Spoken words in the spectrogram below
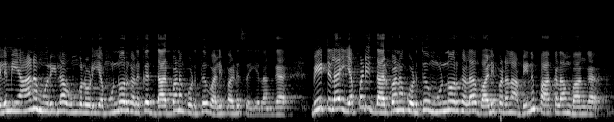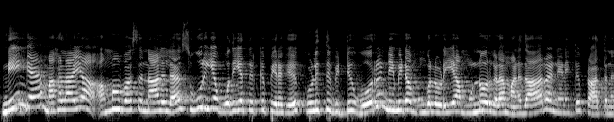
எளிமையான முறையில் உங்களுடைய முன்னோர்களுக்கு தர்ப்பணம் கொடுத்து வழிபாடு செய்யலாங்க. வீட்டில் எப்படி தர்ப்பணம் கொடுத்து முன்னோர்களை வழிபடலாம் அப்படின்னு பார்க்கலாம் வாங்க. நீங்கள் மகளாய அமாவாசை நாளில் சூரிய உதயத்திற்கு பிறகு குளித்து விட்டு ஒரு நிமிடம் உங்களுடைய முன்னோர்களை மனதார நினைத்து பிரார்த்தனை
